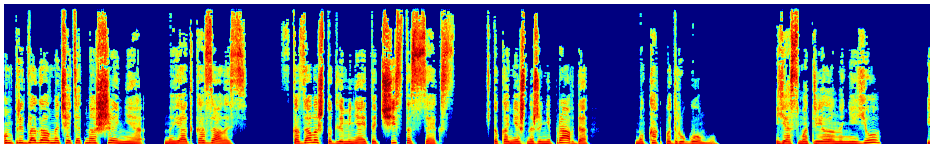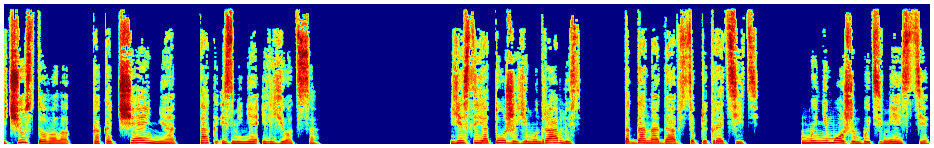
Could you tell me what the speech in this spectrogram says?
Он предлагал начать отношения, но я отказалась. Сказала, что для меня это чисто секс. Что, конечно же, неправда, но как по-другому? Я смотрела на нее и чувствовала, как отчаяние так из меня и льется. Если я тоже ему нравлюсь, тогда надо все прекратить. Мы не можем быть вместе.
